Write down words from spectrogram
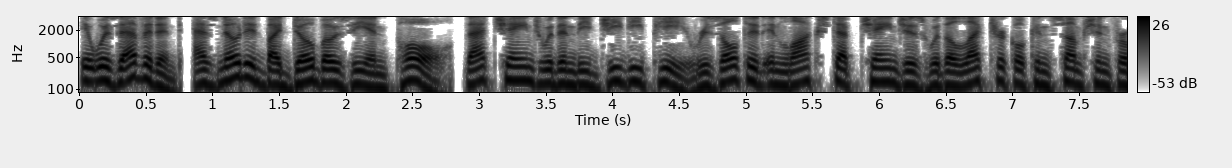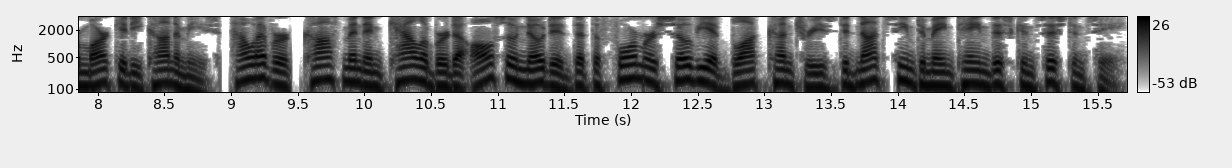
It was evident, as noted by Dobozi and Pohl, that change within the GDP resulted in lockstep changes with electrical consumption for market economies. However, Kaufmann and Kaliberda also noted that the former Soviet bloc countries did not seem to maintain this consistency.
